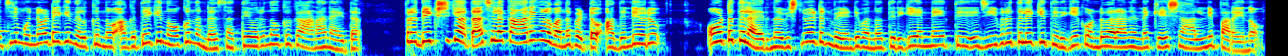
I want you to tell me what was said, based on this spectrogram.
ഇച്ചിരി മുന്നോട്ടേക്ക് നിൽക്കുന്നു. അകത്തേക്ക് നോക്കുന്നുണ്ട് സത്യ ഒരു നോക്ക് കാണാനായിട്ട്. പ്രതീക്ഷിക്കാത്ത ചില കാര്യങ്ങൾ വന്നുപെട്ടു അതിന്റെ ഒരു ഓട്ടത്തിലായിരുന്നു. വിഷ്ണുവേട്ടൻ വേണ്ടി വന്നു. തിരികെ എന്നെ ജീവിതത്തിലേക്ക് തിരികെ കൊണ്ടുവരാൻ എന്നൊക്കെ ശാലിനി പറയുന്നു.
